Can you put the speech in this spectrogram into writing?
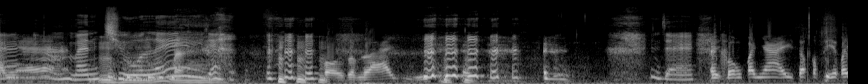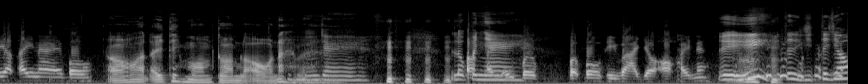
បញ្ញាមិនជ្រួលទេចាបងសម្លាយចាហើយបងបញ្ញាអីសុខភាពអីអត់អីណាបងអូអត់អីទេមុំទួមល្អណាស់បាទចាលោកបញ្ញាប ងធីវ៉ាយកអស់ហើយហ្នឹងអីទៅទៅយក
